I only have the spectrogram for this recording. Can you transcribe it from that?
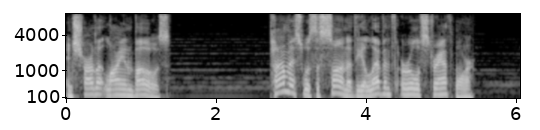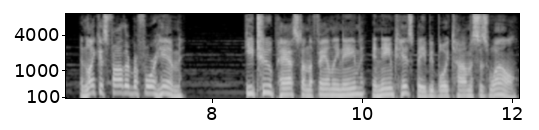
and Charlotte Lyon Bowes. Thomas was the son of the 11th Earl of Strathmore, and like his father before him, he too passed on the family name and named his baby boy Thomas as well.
